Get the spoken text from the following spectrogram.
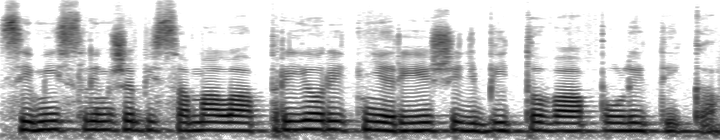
si myslím, že by sa mala prioritne riešiť bytová politika.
